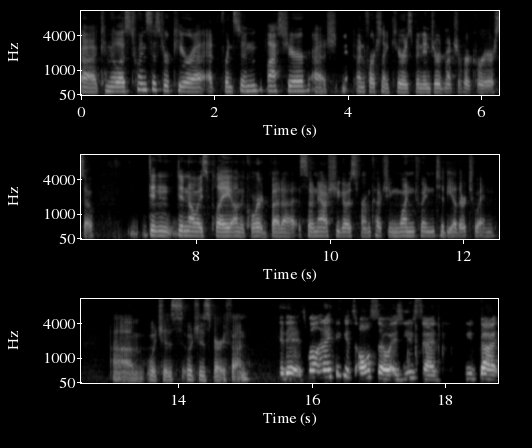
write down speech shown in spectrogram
uh, Camilla's twin sister Kira at Princeton last year. Uh, she, unfortunately, Kira's been injured much of her career, so didn't didn't always play on the court. But uh, so now she goes from coaching one twin to the other twin, um, which is which is very fun. It is well, and I think it's also, as you said, you've got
